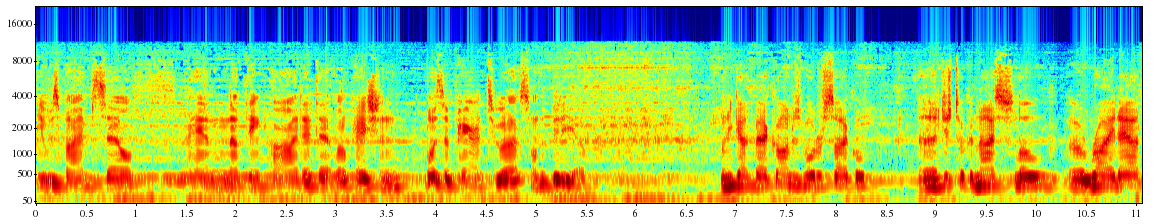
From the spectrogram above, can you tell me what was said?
He was by himself, and nothing odd at that location was apparent to us on the video. When he got back on his motorcycle, uh, just took a nice slow uh, ride out.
